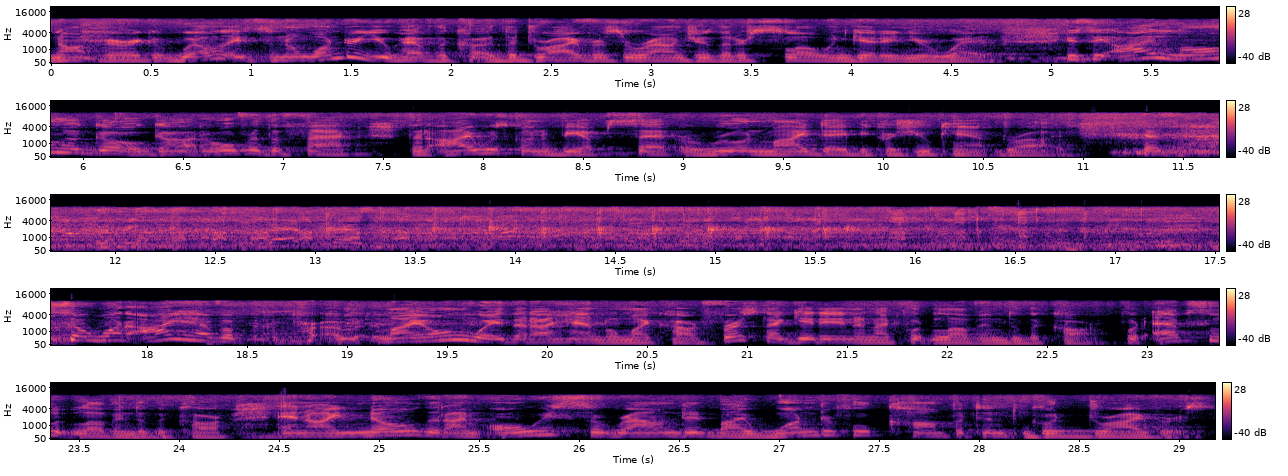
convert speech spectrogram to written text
Not very good. Well, it's no wonder you have the, the drivers around you that are slow and get in your way. You see, I long ago got over the fact that I was going to be upset or ruin my day because you can't drive. I mean, that, So what I have a my own way that I handle my car. First, I get in and I put love into the car, put absolute love into the car, and I know that I'm always surrounded by wonderful, competent, good drivers.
